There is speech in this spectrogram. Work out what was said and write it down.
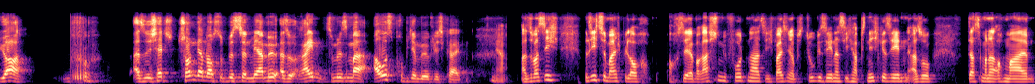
ja, also ich hätte schon gerne noch so ein bisschen mehr, also rein zumindest mal Ausprobiermöglichkeiten. Ja, also was ich, was ich zum Beispiel auch, auch sehr überraschend gefunden habe, ich weiß nicht, ob es du gesehen hast, ich habe es nicht gesehen, also dass man dann auch mal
